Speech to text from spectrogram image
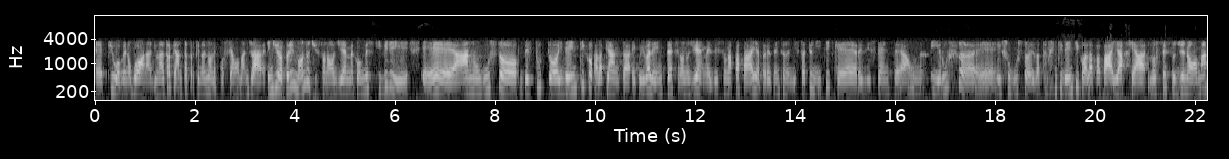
è più o meno buona di un'altra pianta perché noi non le possiamo mangiare. In giro per il mondo ci sono OGM commestibili e hanno un gusto del tutto identico alla pianta equivalente non OGM. Esiste una papaya, per esempio, negli Stati Uniti che è resistente a un virus eh, e il suo gusto è esattamente identico alla papaya che ha lo stesso genoma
